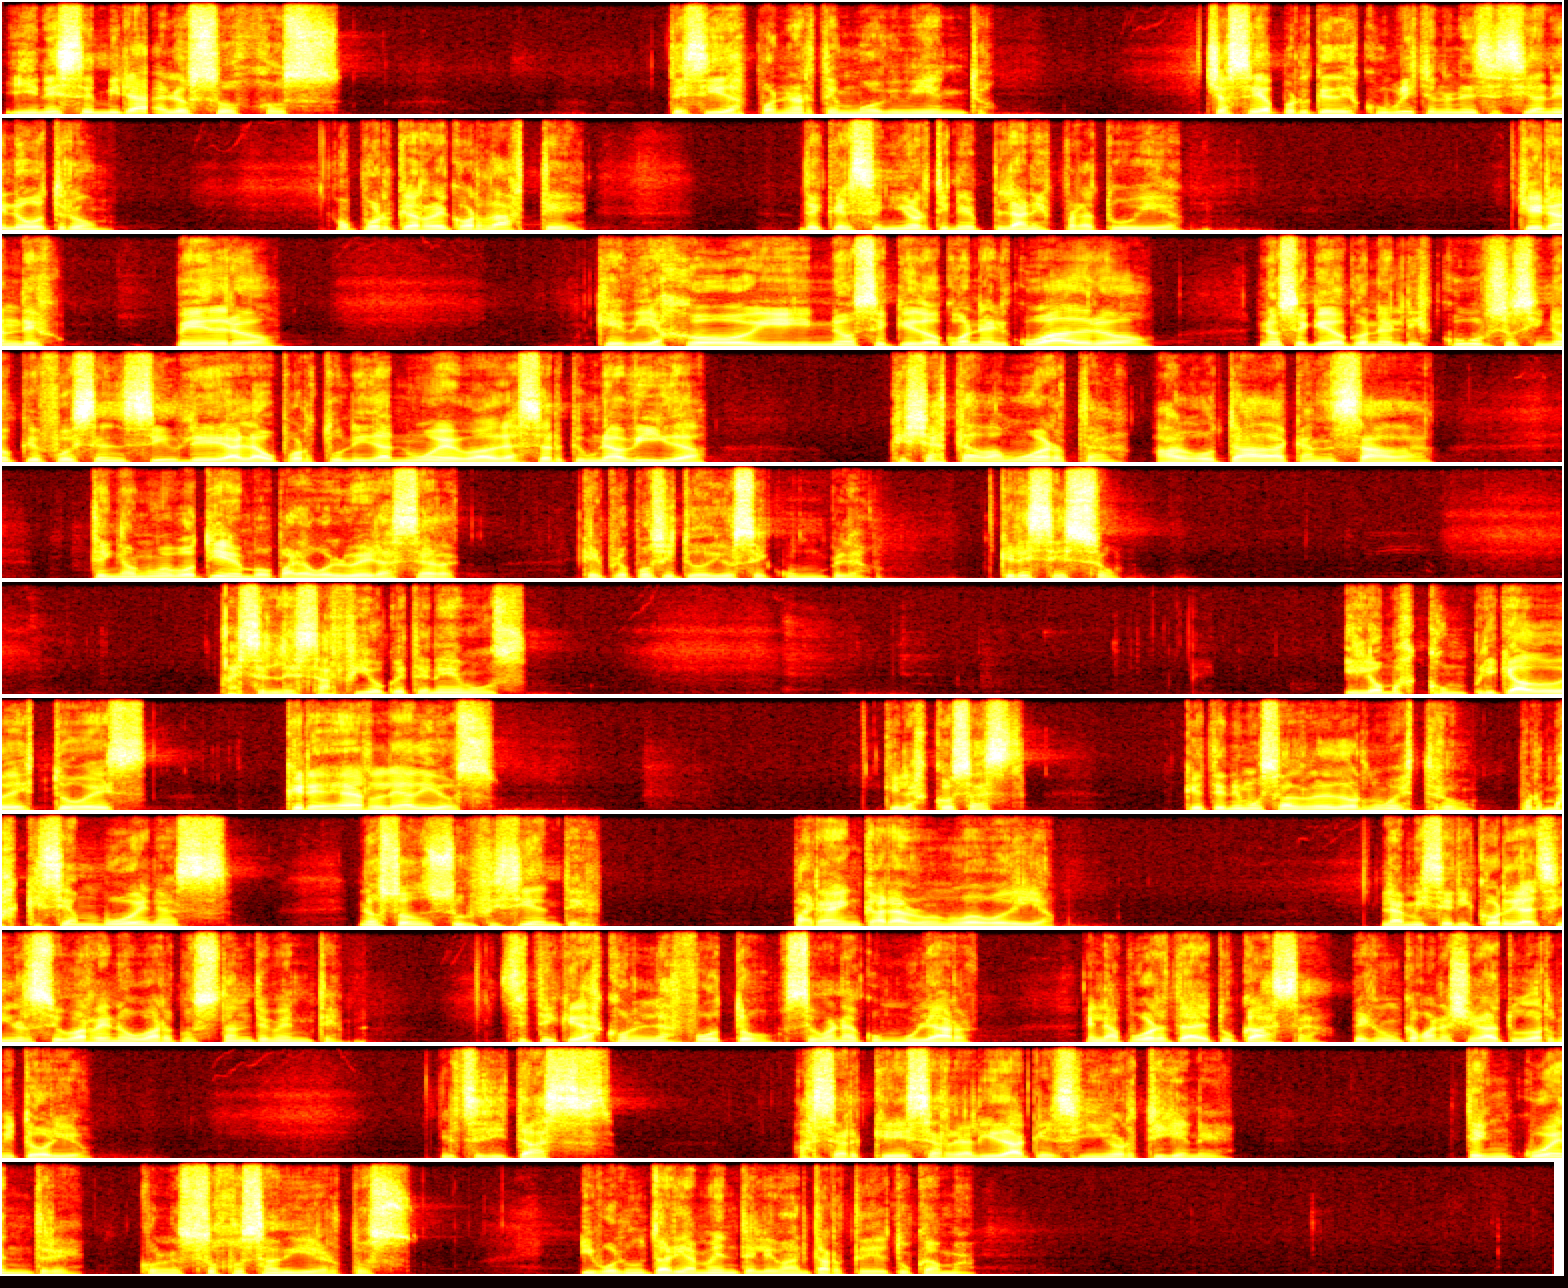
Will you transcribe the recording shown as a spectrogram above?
y en ese mirar a los ojos decidas ponerte en movimiento. Ya sea porque descubriste una necesidad en el otro o porque recordaste de que el Señor tiene planes para tu vida. Qué grande Pedro que viajó y no se quedó con el cuadro, no se quedó con el discurso, sino que fue sensible a la oportunidad nueva de hacer que una vida que ya estaba muerta, agotada, cansada, tenga un nuevo tiempo para volver a hacer que el propósito de Dios se cumpla. ¿Crees eso? Es el desafío que tenemos. Y lo más complicado de esto es creerle a Dios que las cosas que tenemos alrededor nuestro, por más que sean buenas, no son suficientes para encarar un nuevo día. La misericordia del Señor se va a renovar constantemente. Si te quedas con la foto, se van a acumular en la puerta de tu casa, pero nunca van a llegar a tu dormitorio. Necesitas hacer que esa realidad que el Señor tiene te encuentre con los ojos abiertos y voluntariamente levantarte de tu cama.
